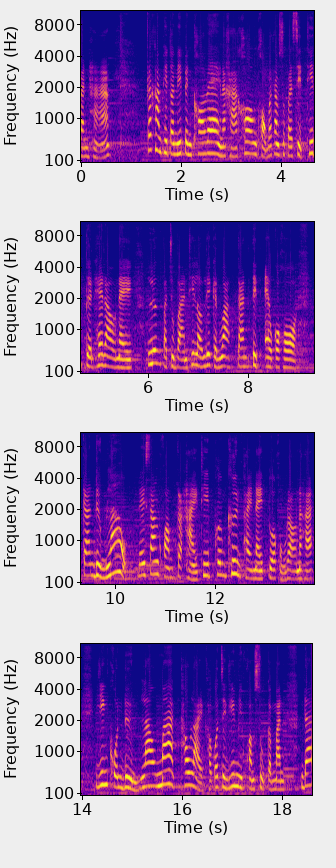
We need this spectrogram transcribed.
ปัญหา พระคัมภีร์ตอนนี้เป็นข้อแรกนะคะข้อของพระธรรมสุภาษิตที่เตือนให้เราในเรื่องปัจจุบันที่เราเรียกกันว่าการติดแอลกอฮอล์การดื่มเหล้าได้สร้างความกระหายที่เพิ่มขึ้นภายในตัวของเรานะคะ ยิ่งคนดื่มเหล้ามากเท่าไหร่เขาก็จะยิ่งมีความสุขกับมันได้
